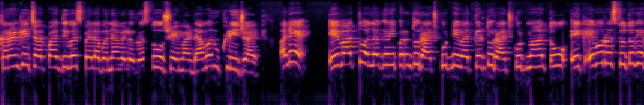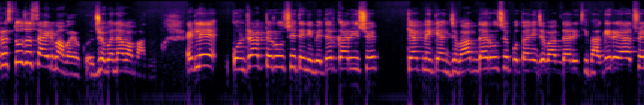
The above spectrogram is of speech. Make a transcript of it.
કારણ કે ચાર પાંચ દિવસ પહેલા બનાવેલો રસ્તો છે, એમાં ડામર ઉખડી જાય. અને એ વાત તો અલગ રહી, પરંતુ રાજકોટની વાત કરીએ તો રાજકોટમાં તો એક એવો રસ્તો હતો કે રસ્તો જ સાઈડમાં વયો જે બનાવવામાં આવ્યો. એટલે કોન્ટ્રાક્ટરો છે, તેની બેદરકારી છે, ક્યાંક ને ક્યાંક જવાબદારો છે, પોતાની જવાબદારીથી ભાગી રહ્યા છે.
